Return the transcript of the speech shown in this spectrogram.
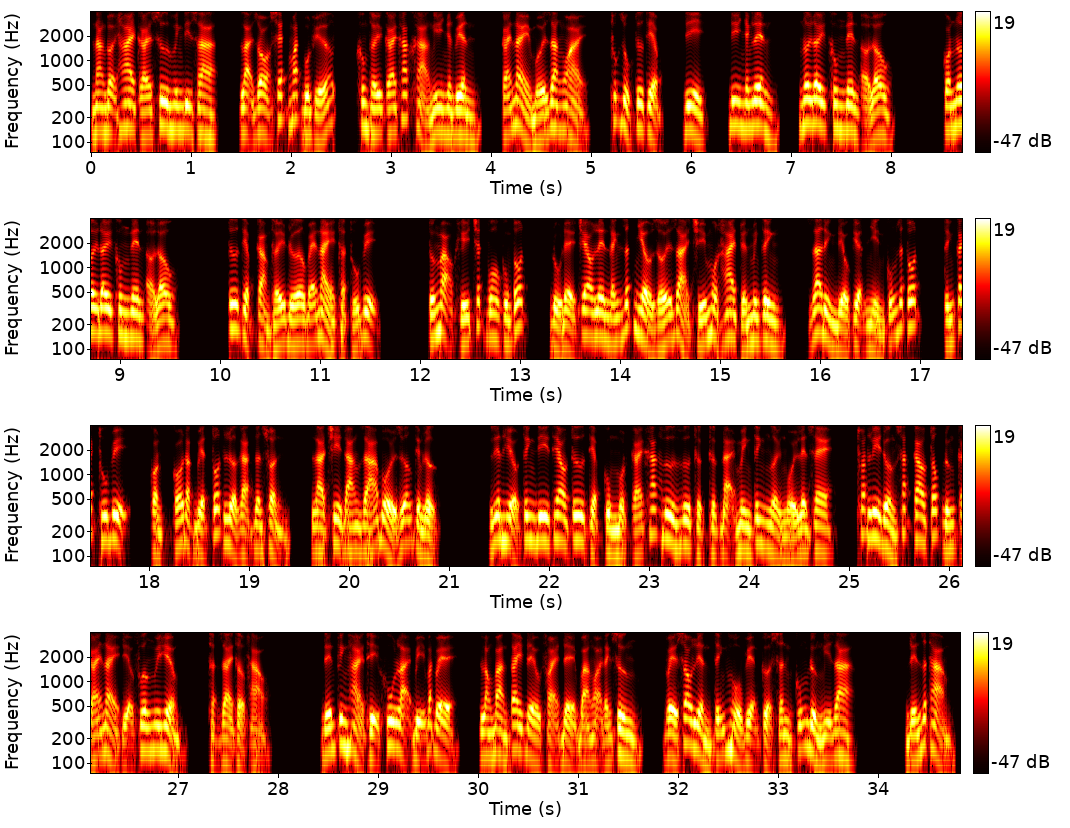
Nàng đợi hai cái sư huynh đi xa, lại do xét mắt bốn phía, không thấy cái khác khả nghi nhân viên, cái này mới ra ngoài, thúc giục tư tiệp, đi đi nhanh lên, nơi đây không nên ở lâu. Còn nơi đây không nên ở lâu. Tư tiệp cảm thấy đứa bé này thật thú vị tướng mạo khí chất vô cùng tốt, đủ để treo lên đánh rất nhiều giới giải trí một hai tuyến minh tinh, gia đình điều kiện nhìn cũng rất tốt, tính cách thú vị, còn có đặc biệt tốt lựa gạt đơn xuẩn, là chi đáng giá bồi dưỡng tiềm lực. Liên hiệu tinh đi theo tư tiệp cùng một cái khác hư hư thực thực đại minh tinh người ngồi lên xe, thoát ly đường sắt cao tốc đứng cái này địa phương nguy hiểm, thật dài thở phào. Đến kinh hải thị khu lại bị bắt về, lòng bàn tay đều phải để bà ngoại đánh sưng, về sau liền tính hồ viện cửa sân cũng đừng nghĩ ra. Đến rất thảm.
